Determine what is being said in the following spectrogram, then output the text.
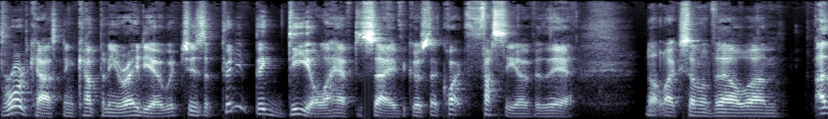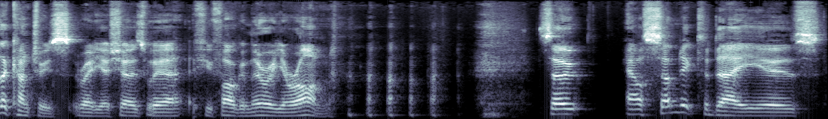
Broadcasting Company radio, which is a pretty big deal, I have to say, because they're quite fussy over there. Not like some of our um, other countries' radio shows where if you fog a mirror, you're on. so, our subject today is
